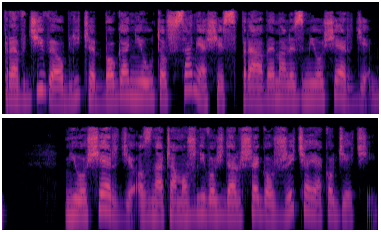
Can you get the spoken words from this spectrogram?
Prawdziwe oblicze Boga nie utożsamia się z prawem, ale z miłosierdziem. Miłosierdzie oznacza możliwość dalszego życia jako dzieci.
